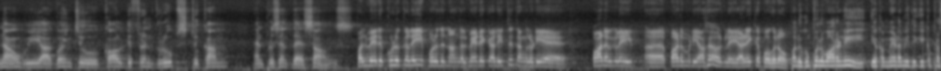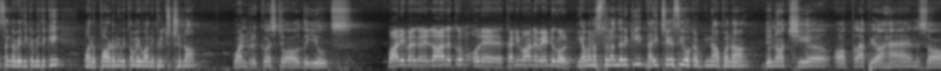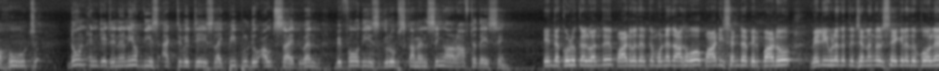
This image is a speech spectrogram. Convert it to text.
Now we are going to call different groups to come and present their songs. பல்வேறு குழுக்களை இப்பொழுது நாங்கள் மேடைக்கு அழைத்து தங்களுடைய பாடல்களை அஹ், பாடும்படியாக அவர்களை அழைக்கப் போகிறோம் పలు గుంపుల వారిని ఈ యొక్క మేడ మీద ఈ యొక్క ప్రసంగ వేదిక మీదకి వారు పాడు నిమిత్తమై వారిని పిలుచుచున్నాం One request to all the youths வாலிபர்கள் எல்லாருக்கும் ஒரு கனிவான வேண்டுகோள் యవనస్తులందరికీ దయచేసి ఒక విజ్ఞాపన do not cheer or clap your hands or hoot. Don't engage in any of these activities like people do outside when before these groups come and sing or after they sing. இந்த குழுக்கள் வந்து பாடுவதற்கு முன்னதாகவோ பாடி சென்ற பிற்பாடோ வெளி உலகத்து ஜனங்கள் செய்கிறது போல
